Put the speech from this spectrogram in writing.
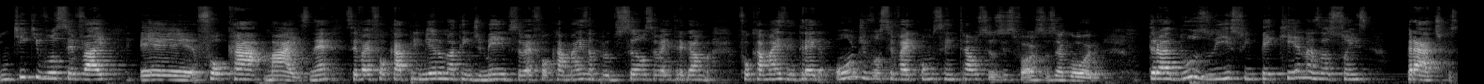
Em que, que você vai é, focar mais, né? Você vai focar primeiro no atendimento, você vai focar mais na produção, você vai entregar, focar mais na entrega. Onde você vai concentrar os seus esforços agora? Traduz isso em pequenas ações práticas.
